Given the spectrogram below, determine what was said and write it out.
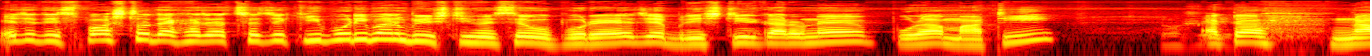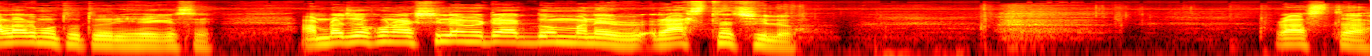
এই যে স্পষ্ট দেখা যাচ্ছে যে কি পরিমাণ বৃষ্টি হয়েছে উপরে যে বৃষ্টির কারণে পুরা মাটি একটা নালার মতো তৈরি হয়ে গেছে। আমরা যখন আসছিলাম এটা একদম মানে রাস্তা ছিল। রাস্তা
